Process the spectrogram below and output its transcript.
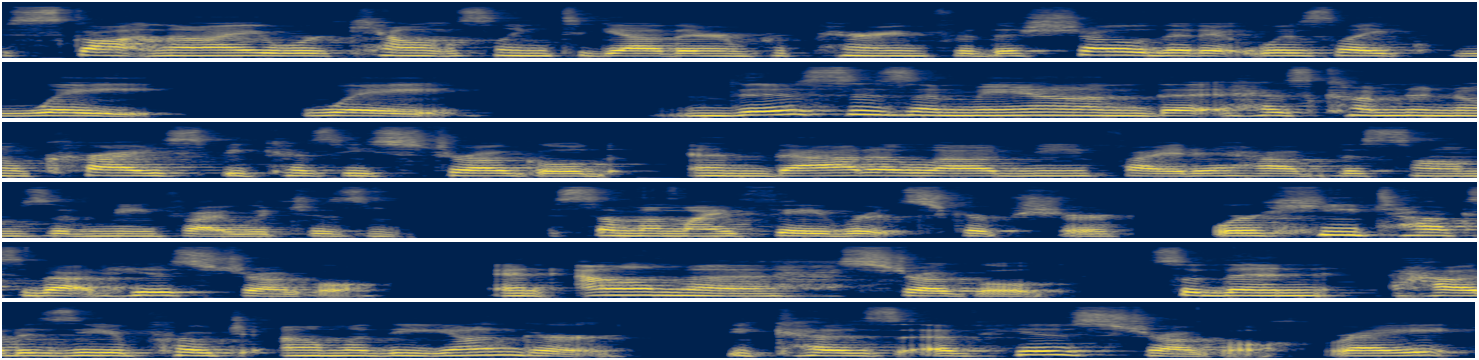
Scott and I were counseling together and preparing for the show that it was like, wait, wait, this is a man that has come to know Christ because he struggled. And that allowed Nephi to have the Psalms of Nephi, which is some of my favorite scripture, where he talks about his struggle and Alma struggled. So then how does he approach Alma the younger? Because of his struggle, right?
